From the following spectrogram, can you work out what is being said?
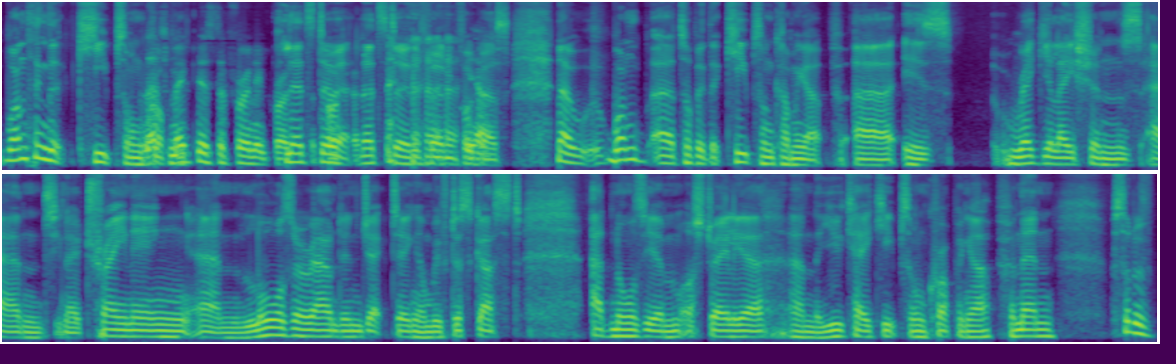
one thing that keeps on let's cropping, make this the ferning podcast. Let's do it. Let's do the ferning podcast. yeah. Now, one uh, topic that keeps on coming up uh, is regulations and you know training and laws around injecting and we've discussed ad nauseum australia and the uk keeps on cropping up and then sort of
